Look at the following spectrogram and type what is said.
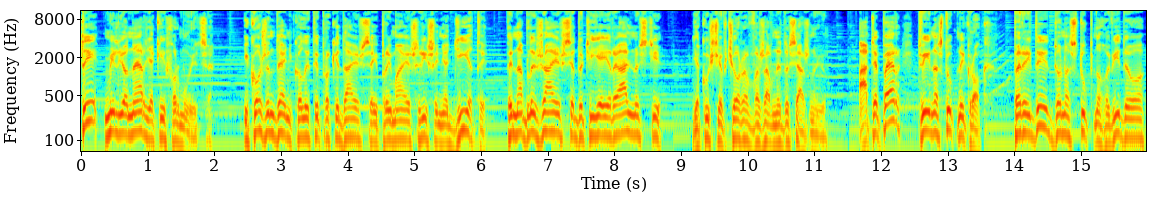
Ти мільйонер, який формується. І кожен день, коли ти прокидаєшся і приймаєш рішення діяти, ти наближаєшся до тієї реальності, яку ще вчора вважав недосяжною. А тепер твій наступний крок. Перейди до наступного відео,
